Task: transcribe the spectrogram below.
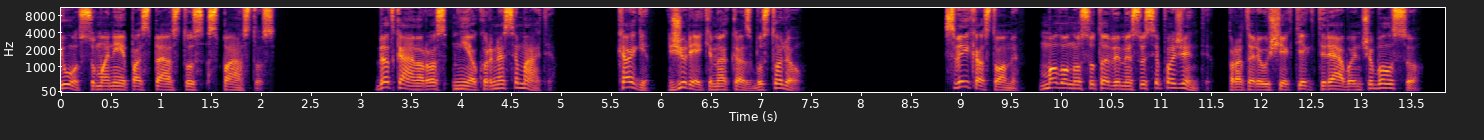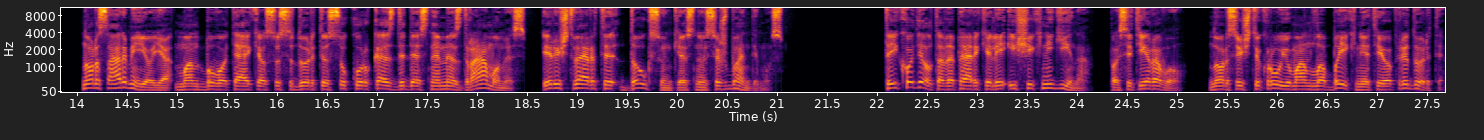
jų sumaniai paspestus spastus. Bet kameros niekur nesimatė. Kągi, žiūrėkime, kas bus toliau. Sveikas, Tomi, malonu su tavimi susipažinti, pratariau šiek tiek trebančiu balsu, Nors armijoje man buvo tekę susidurti su kur kas didesnėmis dramomis ir ištverti daug sunkesnius išbandymus. Tai kodėl tave perkelė į šį knygyną, pasitėravau, nors iš tikrųjų man labai knėtėjo pridurti.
